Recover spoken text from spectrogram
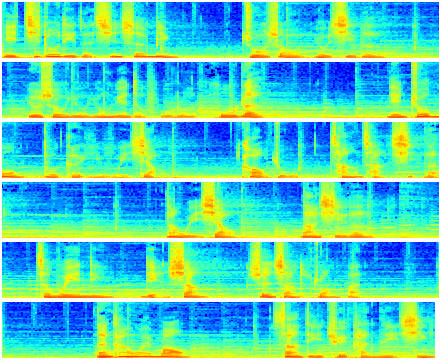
以基督里的新生命，左手有喜乐，右手有永远的福乐，福乐，连做梦都可以微笑，靠主常常喜乐，让微笑，让喜乐。成为你脸上、身上的装扮。人看外貌，上帝却看内心。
